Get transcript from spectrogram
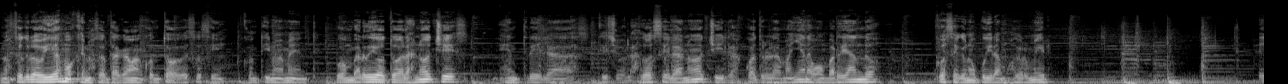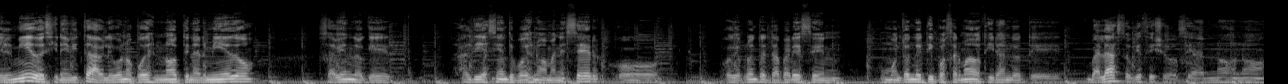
Nosotros veíamos que nos atacaban con todo, eso sí, continuamente. Bombardeo todas las noches, entre las, qué yo, las 12 de la noche y las 4 de la mañana bombardeando, cosa que no pudiéramos dormir. El miedo es inevitable, vos no podés no tener miedo sabiendo que al día siguiente podés no amanecer o, o de pronto te aparecen un montón de tipos armados tirándote balazo, qué sé yo, o sea, no, no,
